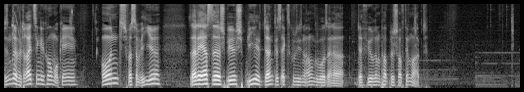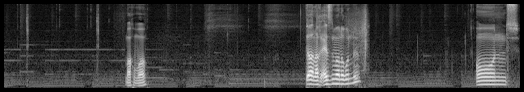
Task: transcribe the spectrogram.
Wir sind Level 13 gekommen, okay. Und, was haben wir hier? Sei der erste Spiel spielt dank des exklusiven Angebots einer der führenden Publisher auf dem Markt. Machen wir. Danach essen wir eine Runde. Und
